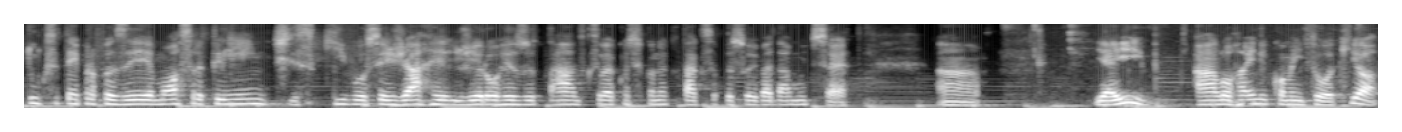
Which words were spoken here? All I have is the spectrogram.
tudo que você tem para fazer, mostra clientes que você já gerou resultado, que você vai conseguir conectar com essa pessoa e vai dar muito certo. Ah, e aí, a Lohane comentou aqui, ó.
